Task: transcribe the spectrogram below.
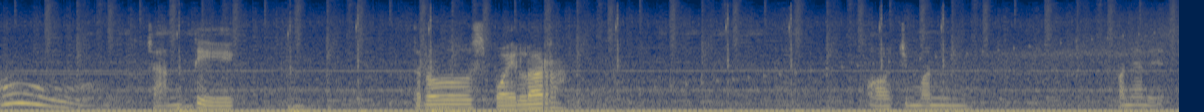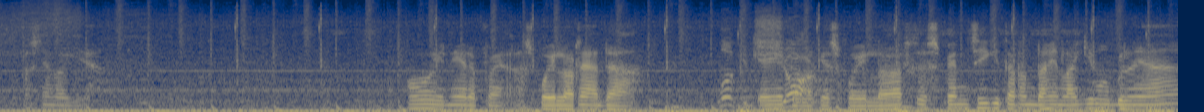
Uh cantik. Terus spoiler. Oh cuman depannya ada pasnya lagi ya oh ini ada spoilernya ada. Oke kita pakai spoiler suspensi kita rendahin lagi mobilnya.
